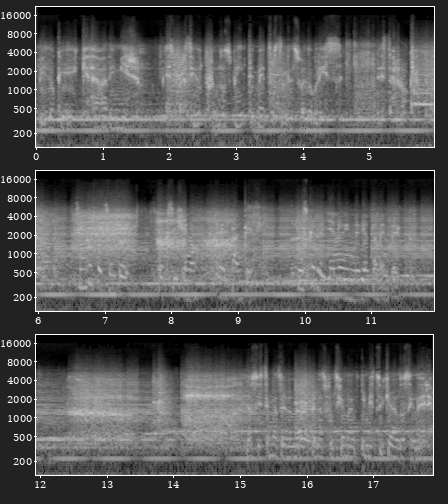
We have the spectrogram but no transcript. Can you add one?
Vi lo que quedaba de Mir, esparcido por unos 20 metros en el suelo gris de esta roca. 5% de oxígeno en el tanque. Busca relleno inmediatamente. Los sistemas de la nave apenas funcionan y me estoy quedando sin aire.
